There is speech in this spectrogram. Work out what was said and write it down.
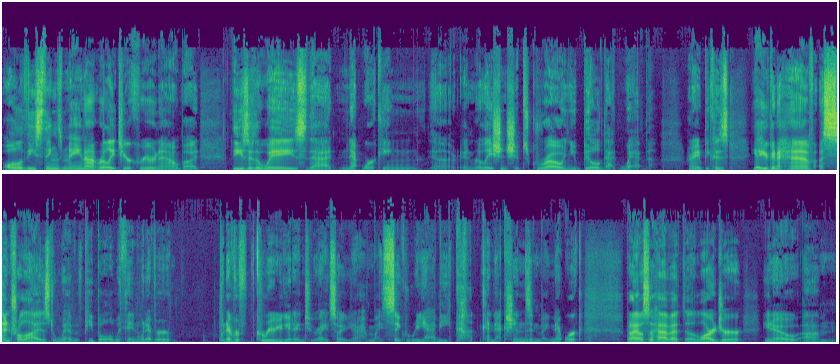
All of these things may not relate to your career now, but these are the ways that networking uh, and relationships grow and you build that web, right? Because, yeah, you're going to have a centralized web of people within whatever whatever career you get into, right? So I have my psych rehabby connections in my network. But I also have at the larger, you know, um,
